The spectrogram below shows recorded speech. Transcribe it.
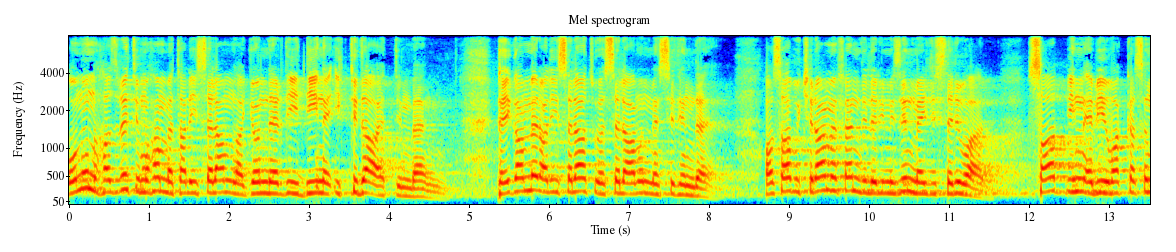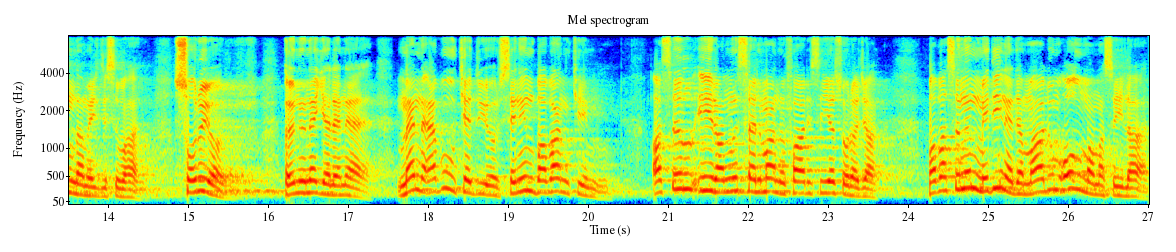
onun Hazreti Muhammed Aleyhisselam'la gönderdiği dine iktida ettim ben. Peygamber Aleyhisselatu Vesselam'ın mescidinde Ashab-ı kiram efendilerimizin meclisleri var. Sa'd bin Ebi Vakkas'ın da meclisi var. Soruyor önüne gelene men ebuke diyor senin baban kim? Asıl İranlı Selman-ı Farisi'ye soracak. Babasının Medine'de malum olmamasıyla,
